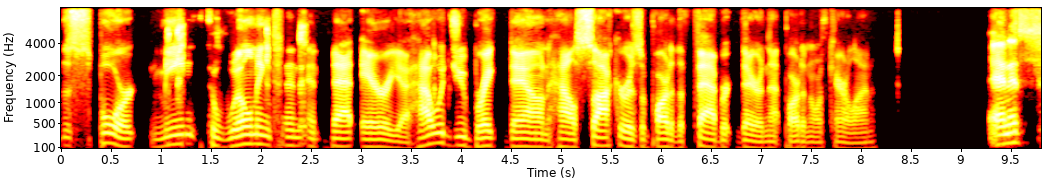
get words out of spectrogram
the sport means to Wilmington and that area, how would you break down how soccer is a part of the fabric there in that part of North Carolina? And it's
